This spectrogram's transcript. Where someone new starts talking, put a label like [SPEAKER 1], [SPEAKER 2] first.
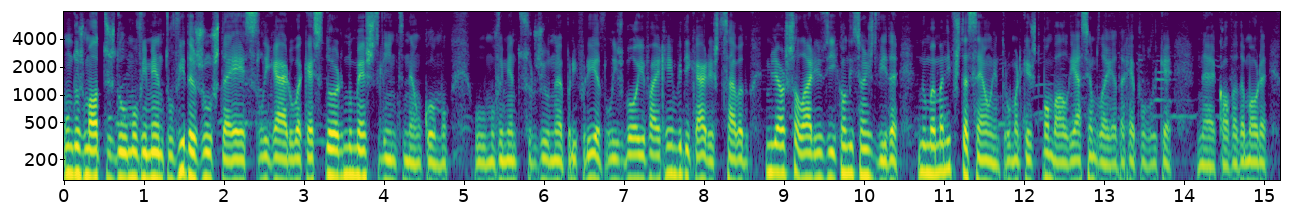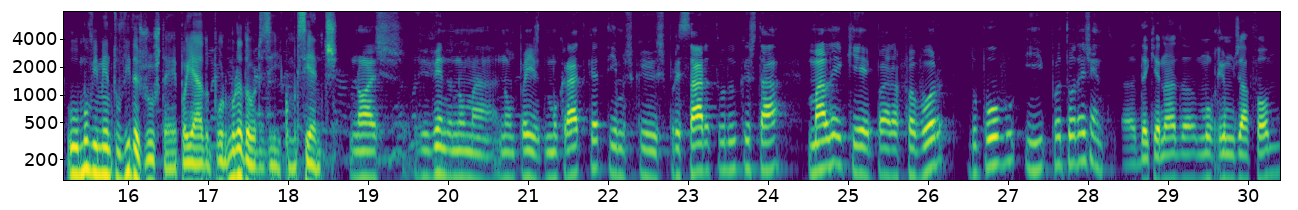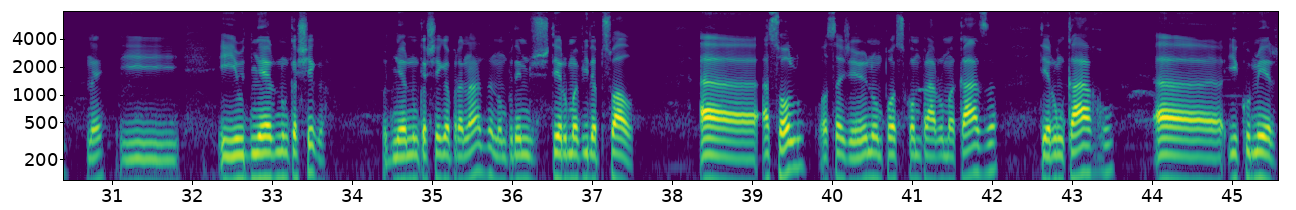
[SPEAKER 1] Um dos motes do movimento Vida Justa é se ligar o aquecedor no mês seguinte, não como. O movimento surgiu na periferia de Lisboa e vai reivindicar este sábado melhores salários e condições de vida numa manifestação entre o Marquês de Pombal e a Assembleia da República. Na Cova da Moura, o movimento Vida Justa é apoiado por moradores e comerciantes.
[SPEAKER 2] Nós, vivendo numa, num país democrático, temos que expressar tudo o que está mal e que é para favor do povo e para toda a gente.
[SPEAKER 3] Ah, daqui a nada morremos à fome né? e, e o dinheiro nunca chega. O dinheiro nunca chega para nada, não podemos ter uma vida pessoal a, a solo, ou seja, eu não posso comprar uma casa, ter um carro uh, e comer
